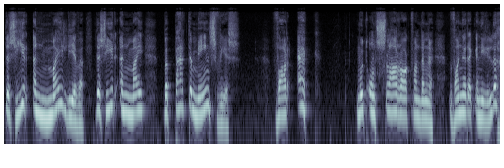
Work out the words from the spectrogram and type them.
Dis hier in my lewe, dis hier in my beperkte menswees waar ek moet ontsla raak van dinge wanneer ek in die lig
